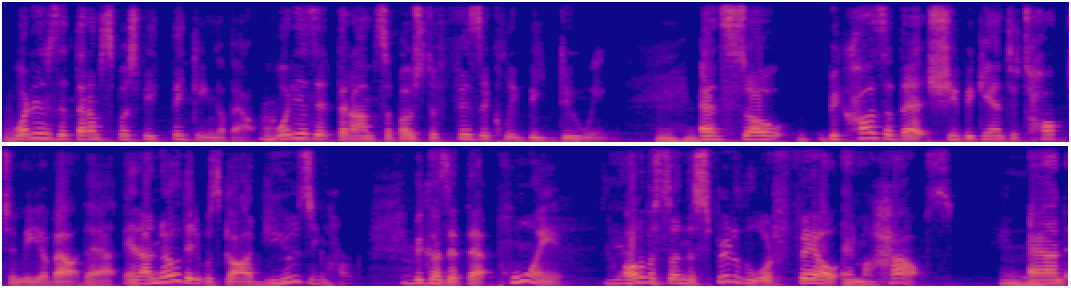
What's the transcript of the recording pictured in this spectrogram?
What is it that I'm supposed to be thinking about? Mm-hmm. What is it that I'm supposed to physically be doing? Mm-hmm. And so, because of that, she began to talk to me about that. And I know that it was God using her mm. because at that point, all of a sudden, the Spirit of the Lord fell in my house. Mm-hmm. And,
